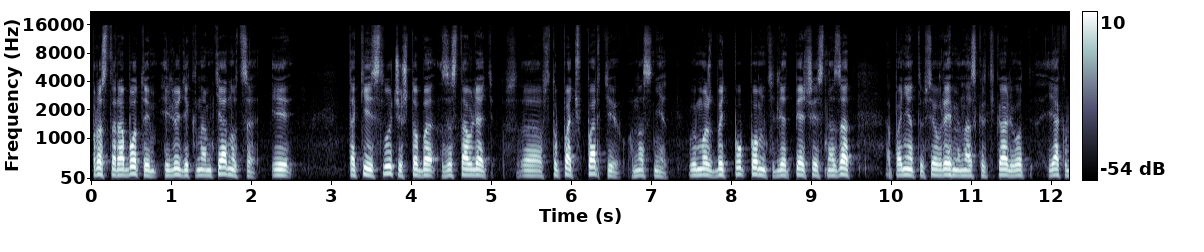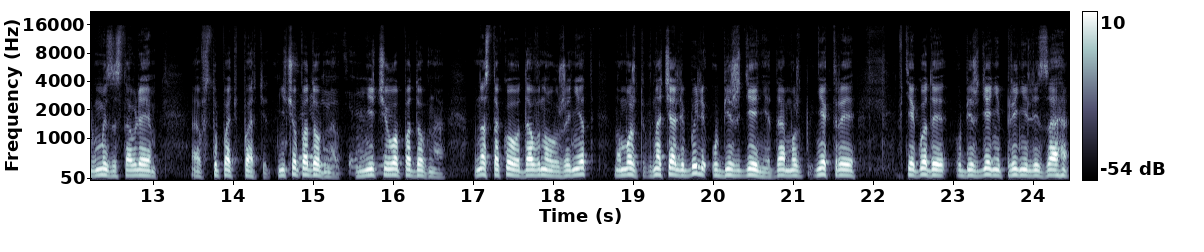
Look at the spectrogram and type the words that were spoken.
просто работаем, и люди к нам тянутся. И такие случаи, чтобы заставлять э, вступать в партию, у нас нет. Вы, может быть, помните, лет 5-6 назад оппоненты все время нас критиковали, вот якобы мы заставляем э, вступать в партию. Ничего подобного. Да? Ничего подобного. У нас такого давно уже нет, но, может, вначале были убеждения, да, может, некоторые в те годы убеждения приняли за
